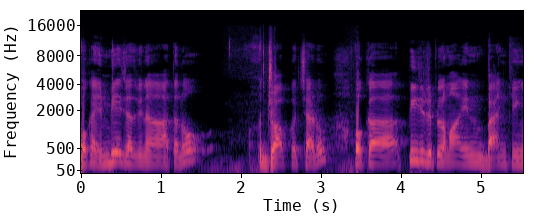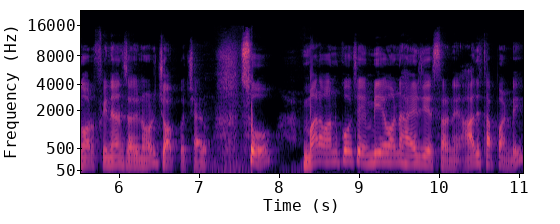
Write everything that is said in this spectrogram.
ఒక ఎంబీఏ చదివిన అతను జాబ్కి వచ్చాడు ఒక PG diploma in banking or finance చదివిన వాడు జాబ్కి వచ్చాడు సో మనం అనుకోవచ్చు ఎంబీఏ వాళ్ళని హైర్ చేస్తారని. అది తప్పండి.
